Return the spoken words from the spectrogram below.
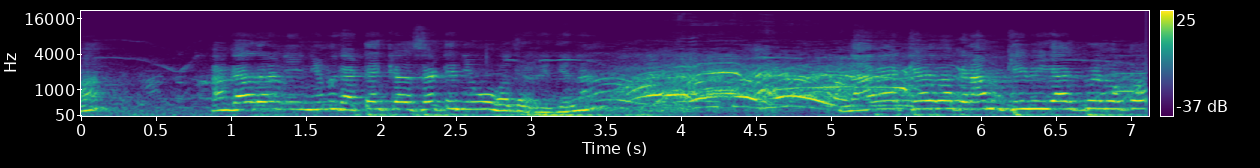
ಹಾ? ಹಂಗಾದ್ರೆ ನೀವು ನಿಮ್ಗೆ ಅಟ್ಟೆ ಕೆಲಸಟ್ಟೆ ನೀವು ಹೋದ್ರಿ ದಿನ? ನಾವ್ಯಾಕೆ ಹೇಳ್ಬೇಕು ನಮ್ಮ ಕಿವಿಗೆ ಯಾಕೆ ಬೀಳ್ಬೇಕು?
